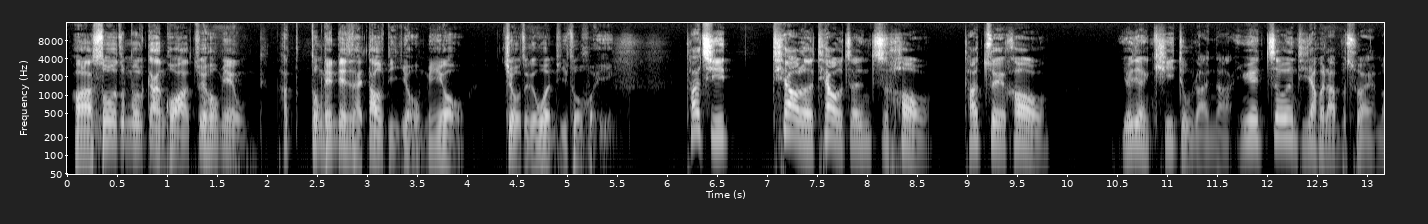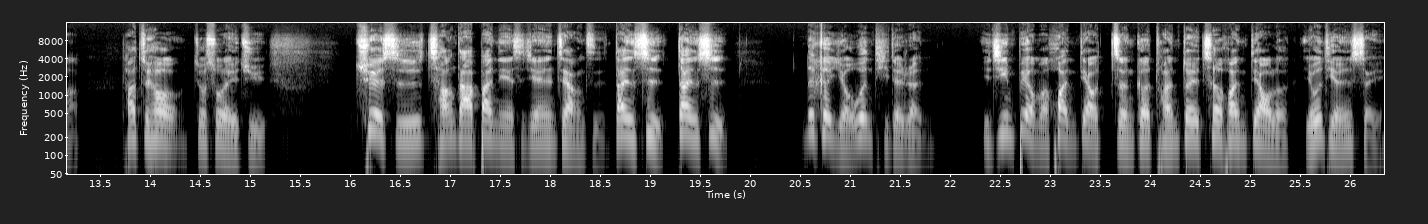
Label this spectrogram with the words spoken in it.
好了，说了这么多干话，最后面他中天电视台到底有没有就这个问题做回应？他其实跳了跳针之后，他最后有点 key 堵拦呐，因为这问题他回答不出来嘛。他最后就说了一句：“确实长达半年时间这样子，但是但是那个有问题的人已经被我们换掉，整个团队撤换掉了。有问题的人是谁？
